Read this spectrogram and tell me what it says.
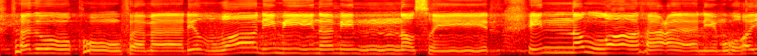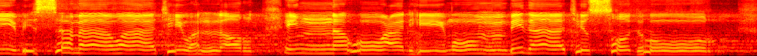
فذوقوا فما للظالمين من نصير. إن الله عالم غيب السماوات والأرض إنه عليم بذات الصدور.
